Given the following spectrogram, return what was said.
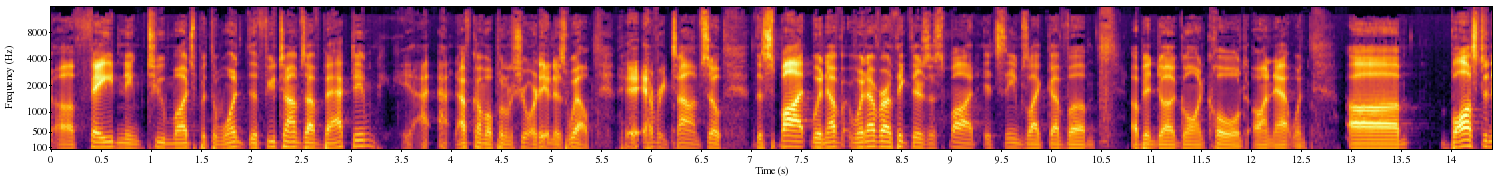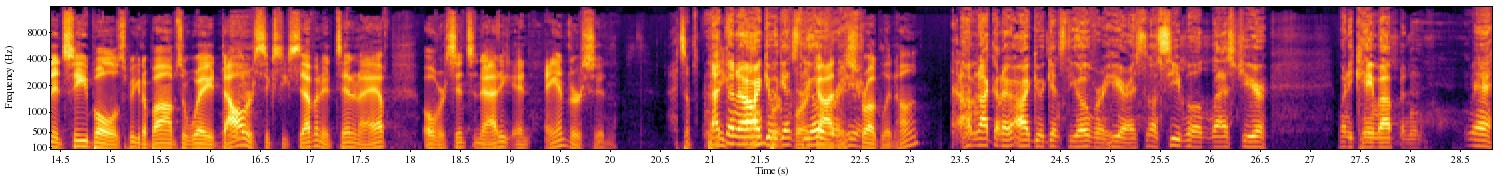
uh, fading him too much, but the one the few times I've backed him, I, have come up on the short end as well every time. So the spot, whenever whenever I think there's a spot, it seems like I've um, I've been uh, going cold on that one. Um, Boston and Seabold. Speaking of bombs away, dollar sixty seven and ten and a half over Cincinnati and Anderson. That's a not going to argue against the over here. struggling, huh? I'm not going to argue against the over here. I saw Seabold last year when he came up, and eh,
